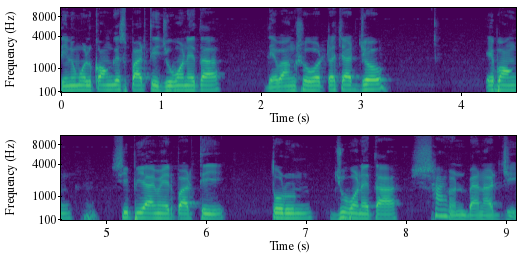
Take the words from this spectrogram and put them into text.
তৃণমূল কংগ্রেস প্রার্থী যুবনেতা দেবাংশু ভট্টাচার্য এবং সিপিআইএমের প্রার্থী তরুণ যুবনেতা সায়ন ব্যানার্জি।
